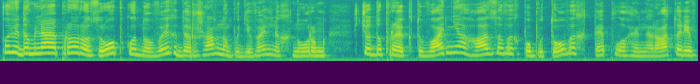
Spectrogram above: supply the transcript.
повідомляє про розробку нових державно-будівельних норм щодо проєктування газових побутових теплогенераторів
